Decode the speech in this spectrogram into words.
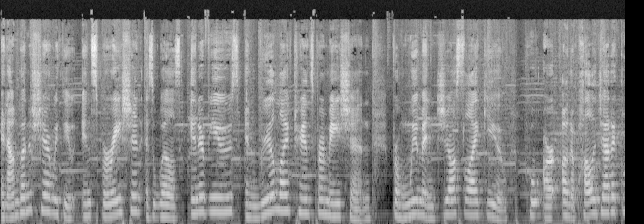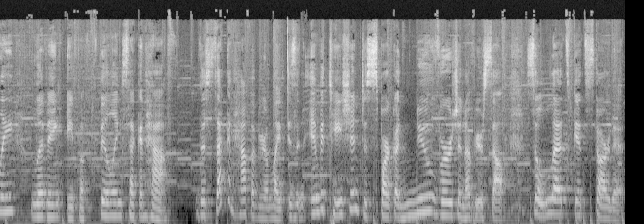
and I'm going to share with you inspiration as well as interviews and real life transformation from women just like you who are unapologetically living a fulfilling second half. The second half of your life is an invitation to spark a new version of yourself. So let's get started.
